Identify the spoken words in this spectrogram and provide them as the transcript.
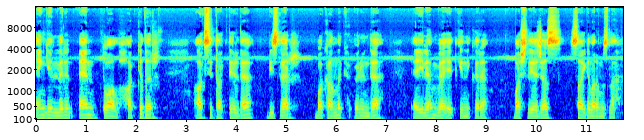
engellilerin en doğal hakkıdır. Aksi takdirde bizler bakanlık önünde eylem ve etkinliklere başlayacağız saygılarımızla.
